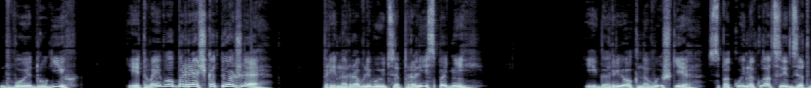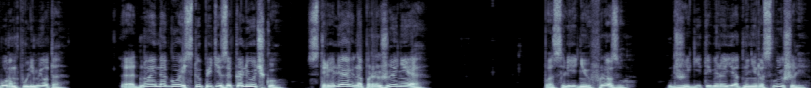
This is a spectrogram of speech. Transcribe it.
двое других, и твоего барашка тоже, приноравливаются пролезть под ней. Игорек на вышке спокойно клацает затвором пулемета. «Одной ногой ступите за колючку! Стреляю на поражение!» Последнюю фразу джигиты, вероятно, не расслышали,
